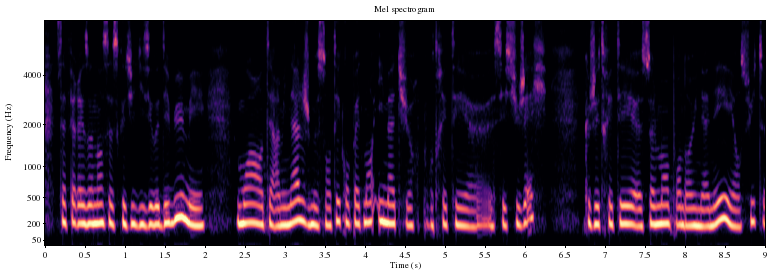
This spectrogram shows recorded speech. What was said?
ça fait résonance à ce que tu disais au début, mais moi, en terminale, je me sentais complètement immature pour traiter euh, ces sujets que j'ai traités seulement pendant une année et ensuite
